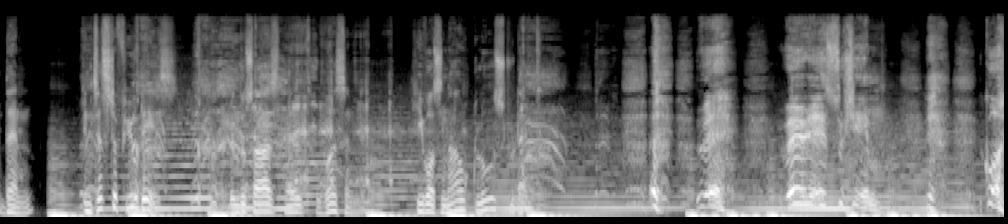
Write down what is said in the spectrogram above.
Then, in just a few days, Bindusar's health worsened. He was now close to death. Where, where is Sushim? Call,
